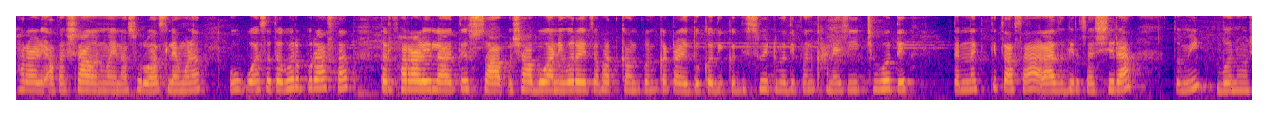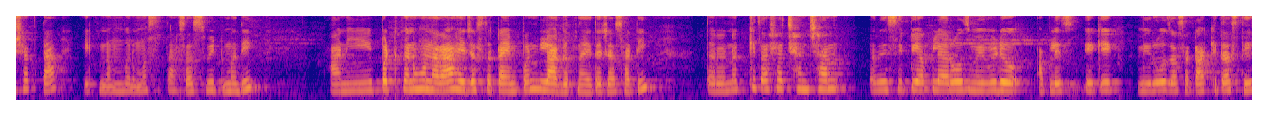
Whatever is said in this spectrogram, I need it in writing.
फराळी आता श्रावण महिना सुरू असल्यामुळं उपवास तर भरपूर असतात. तर फराळीला ते सा शाबू आणि वरईचा भात खाऊन पण कटाळ येतो कधी कधी स्वीटमध्ये पण खाण्याची इच्छा होते. तर नक्कीच असा राजगीरचा शिरा तुम्ही बनवू शकता. एक नंबर मस्त असा स्वीटमध्ये आणि पटकन होणार आहे जास्त टाईम पण लागत नाही त्याच्यासाठी. तर नक्कीच अशा छान छान रेसिपी आपल्या रोज मी व्हिडिओ आपले एक एक मी रोज असा टाकीत असते.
